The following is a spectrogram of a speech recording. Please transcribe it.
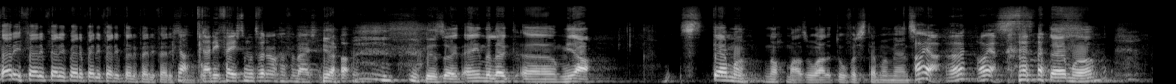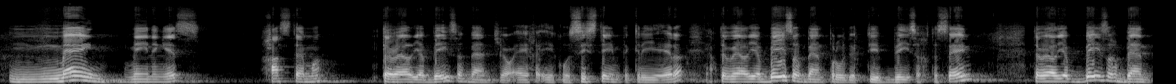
very, very, very, very, very, very, very, very, very Ja, simple. ja, die feesten moeten we er nog even bij zijn. Ja, dus uiteindelijk, ehm, ja, stemmen, nogmaals, we hadden het over stemmen mensen. Oh ja, hè? oh ja. Stemmen, mijn mening is, ga stemmen terwijl je bezig bent jouw eigen ecosysteem te creëren. Terwijl je bezig bent productief bezig te zijn. Terwijl je bezig bent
